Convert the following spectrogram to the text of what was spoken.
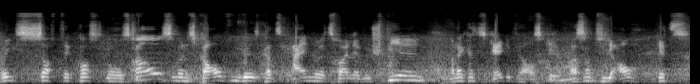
bringst Software kostenlos raus und wenn du es kaufen willst, kannst du ein oder zwei Level spielen und dann kannst du Geld dafür ausgeben. Was natürlich auch jetzt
